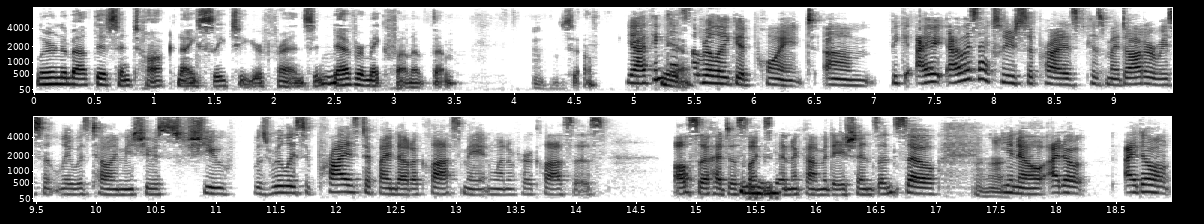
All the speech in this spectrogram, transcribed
learn about this and talk nicely to your friends and never make fun of them. Mm-hmm. So yeah, I think yeah. that's a really good point. Um, I, I was actually surprised because my daughter recently was telling me she was she was really surprised to find out a classmate in one of her classes also had dyslexia mm-hmm. and accommodations, and so uh-huh. you know I don't I don't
